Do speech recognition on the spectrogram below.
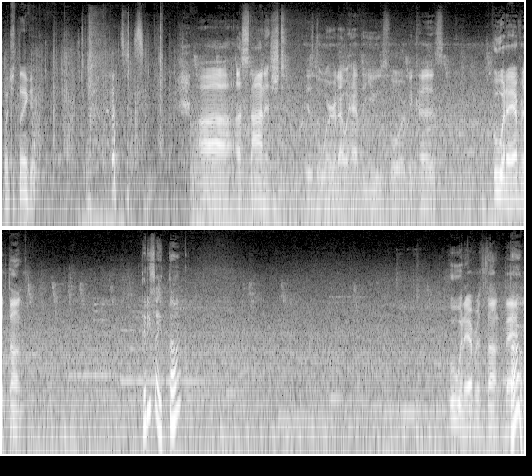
What you thinking? Uh, astonished is the word I would have to use for it because who would have ever thunk Did he say thunk? who would ever thunk that Thunk.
